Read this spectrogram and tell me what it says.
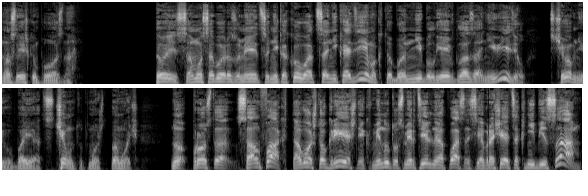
но слишком поздно. То есть, само собой разумеется, никакого отца Никодима, кто бы он ни был, я и в глаза не видел. С чего мне его бояться? Чем он тут может помочь? Но просто сам факт того, что грешник в минуту смертельной опасности обращается к небесам,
